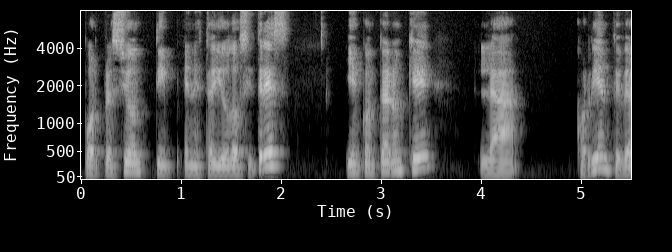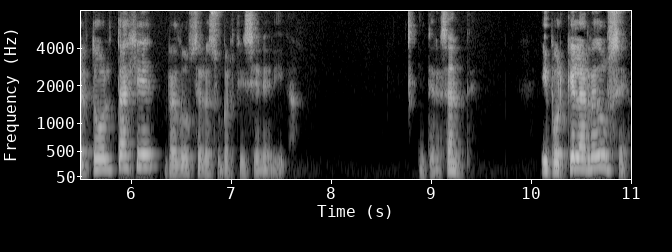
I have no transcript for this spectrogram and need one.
por presión tip en estadio 2 y 3, y encontraron que la corriente de alto voltaje reduce la superficie de la herida. Interesante. ¿Y por qué la reduce?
